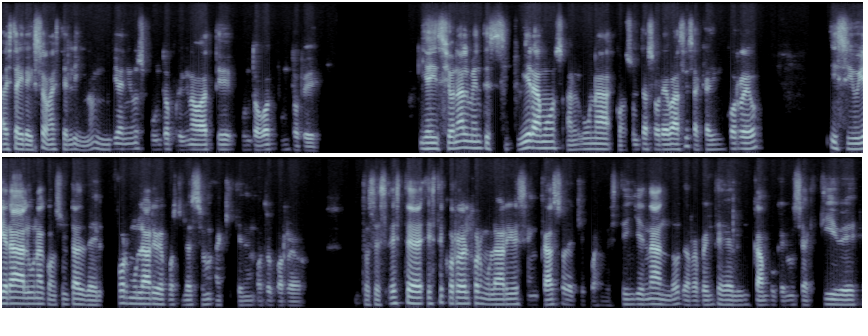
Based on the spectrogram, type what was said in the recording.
a esta dirección, a este link, ¿no? ingenius.proinnovate.gov.pe Y adicionalmente, si tuviéramos alguna consulta sobre bases, acá hay un correo. Y si hubiera alguna consulta del formulario de postulación, aquí tienen otro correo entonces, este, este correo del formulario es en caso de que cuando estén llenando, de repente hay algún campo que no se active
